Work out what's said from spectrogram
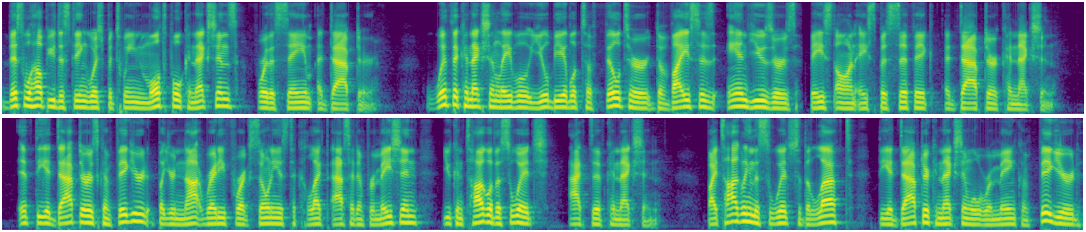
This will help you distinguish between multiple connections for the same adapter. With the connection label, you'll be able to filter devices and users based on a specific adapter connection. If the adapter is configured, but you're not ready for Axonius to collect asset information, you can toggle the switch active connection. By toggling the switch to the left, the adapter connection will remain configured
